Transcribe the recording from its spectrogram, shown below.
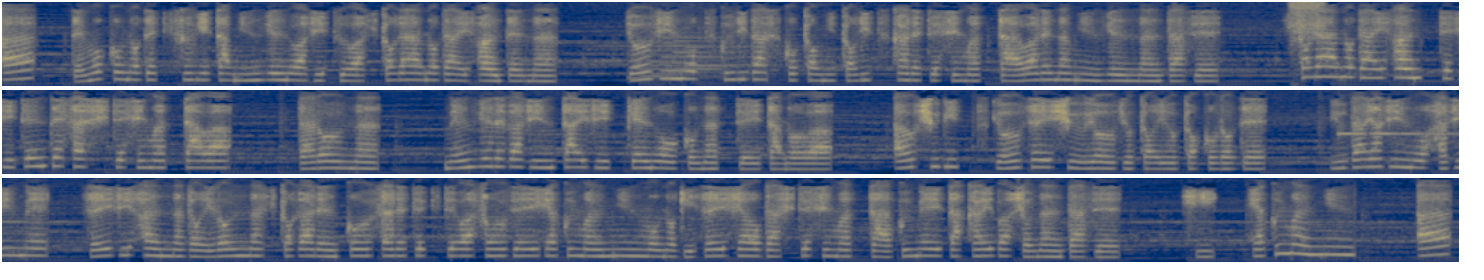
ああ、でもこの出来すぎた人間は実はヒトラーの大ファンでな。超人を作り出すことに取り憑かれてしまった哀れな人間なんだぜ。ヒトラーの大ファンって時点で察してしまったわ。だろうな。メンゲレが人体実験を行っていたのは、アウシュビッツ強制収容所というところで、ユダヤ人をはじめ、政治犯などいろんな人が連行されてきては総勢100万人もの犠牲者を出してしまった悪名高い場所なんだぜ。ひ、100万人。ああ、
